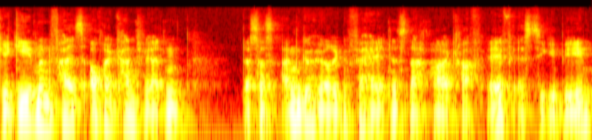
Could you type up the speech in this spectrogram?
gegebenenfalls auch erkannt werden, dass das Angehörigenverhältnis nach Paragraph 11 StGB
